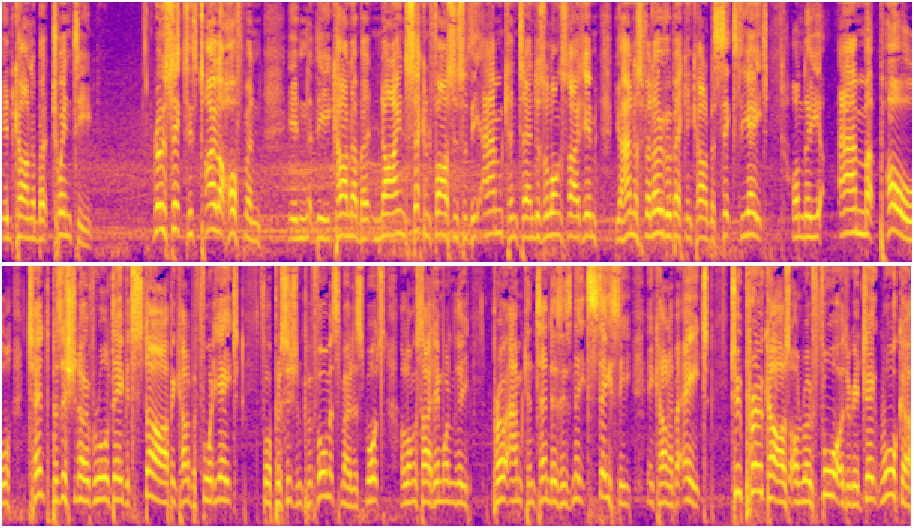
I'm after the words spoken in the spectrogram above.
in car number 20. Row 6 is Tyler Hoffman in the car number 9, second fastest of the AM contenders. Alongside him, Johannes van Overbeek in car number 68. On the AM pole, 10th position overall, David Starr in car number 48 for Precision Performance Motorsports. Alongside him, one of the Pro Am contenders is Nate Stacey in car number 8. Two pro cars on row 4 of the grid Jake Walker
